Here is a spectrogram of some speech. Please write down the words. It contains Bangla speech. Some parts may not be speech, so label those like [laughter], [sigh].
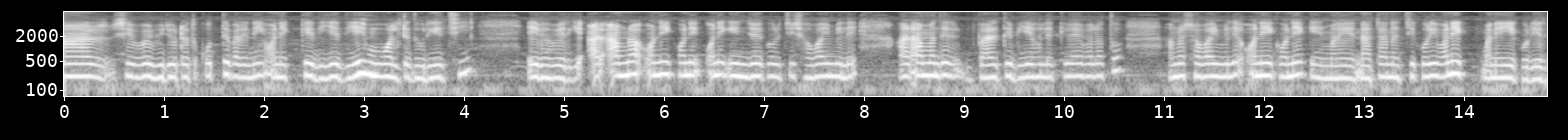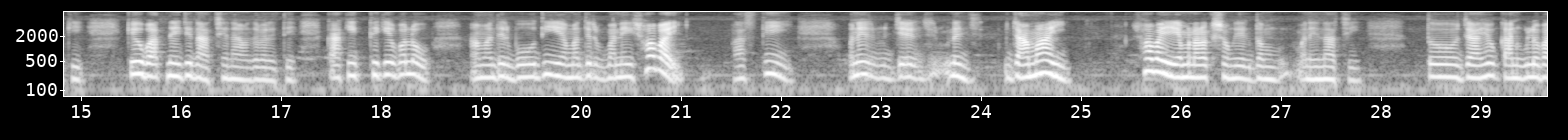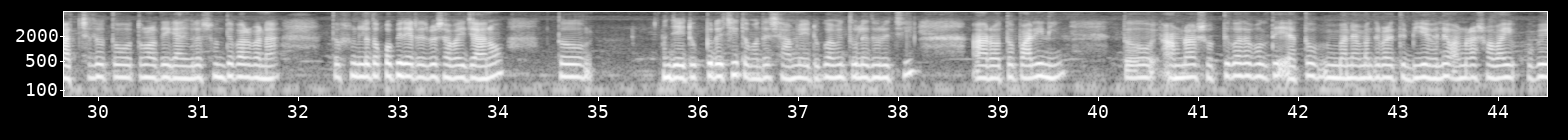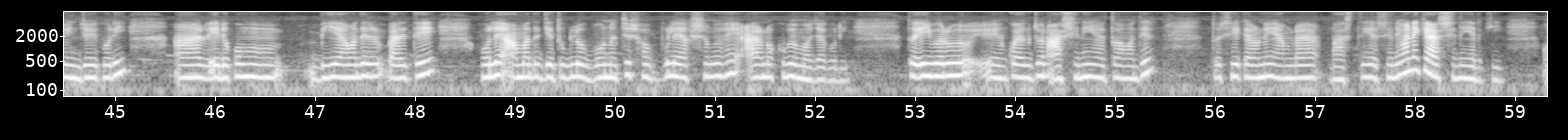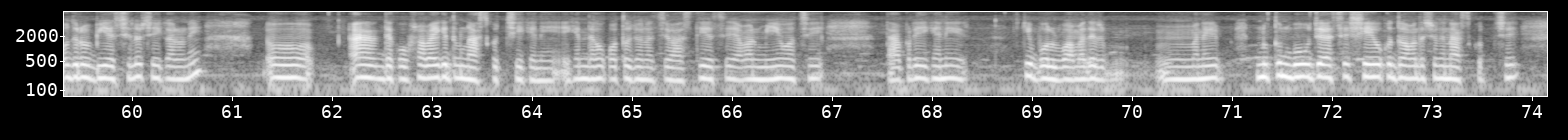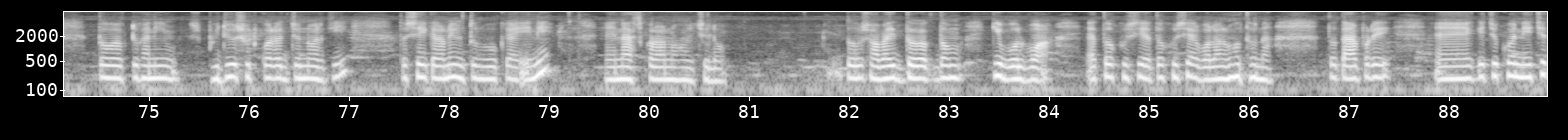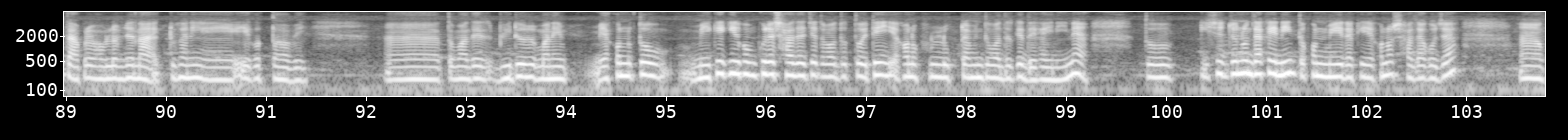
আর সেভাবে ভিডিওটা তো করতে পারিনি, অনেককে দিয়ে দিয়ে মোবাইলটা ধরিয়েছি, এইভাবে আর কি। আর আমরা অনেক অনেক অনেক এনজয় করেছি সবাই মিলে। আর আমাদের বাড়িতে বিয়ে হলে কী হয় বলো তো? আমরা সবাই মিলে অনেক অনেক মানে নাচানাচি করি, অনেক মানে ইয়ে করি আর কি। কেউ বাদ নেই যে নাচে না আমাদের বাড়িতে। কাকির থেকে বলো, আমাদের বৌদি, আমাদের মানে সবাই, ভাস্তি মানে যে মানে জামাই, সবাই আমরা একসঙ্গে একদম মানে নাচি। তো যাই হোক, গানগুলো বাজছিলো তো তোমরা তো এই গানগুলো শুনতে পারবে না। তো শুনলে তো কপি কপিরাইট আসবে, সবাই জানো। তো যেটুকু পেরেছি তোমাদের সামনে এটুকু আমি তুলে ধরেছি, আর অত পারিনি। তো আমরা সত্যি কথা বলতে এত মানে আমাদের বাড়িতে বিয়ে হলে আমরা সবাই খুবই এনজয় করি। আর এরকম বিয়ে আমাদের বাড়িতে হলে আমাদের যেতগুলো বোন আছে সবগুলো একসঙ্গে হয় আর আমরা খুবই মজা করি। তো এইবারও কয়েকজন আসেনি হয়তো আমাদের। তো সেই কারণেই আমরা ভাসতেই আসেনি। অনেকে আসেনি আর কি ওদেরও বিয়ে ছিল সেই কারণে তো আর দেখো, সবাই কিন্তু নাচ করছে এখানে। এখানে দেখো কতজন আছে ভাস্তি আছে, আমার মেয়েও আছে। তারপরে এখানে কি বলব, আমাদের মানে নতুন বউ যে আছে, সেও কিন্তু আমাদের সঙ্গে নাচ করছে। তো একটুখানি ভিডিও শ্যুট করার জন্য আর কি তো সেই কারণে নতুন বউকে এনে নাচ করানো হয়েছিল। তো সবাই তো একদম কি বলব, এত খুশি এত খুশি আর বলার মতো না। তো তারপরে কিছুক্ষণ নিচ্ছে, তারপরে ভাবলাম যে না, একটুখানি ইয়ে করতে হবে। তোমাদের ভিডিও মানে এখনও তো মেয়েকে কীরকম করে সাজাচ্ছে, তোমাদের তো এটাই এখনও ফুল লুকটা আমি তোমাদেরকে দেখাইনি, না? তো কিসের জন্য দেখাইনি, তখন মেয়েরা কি এখনও সাজা গোজা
